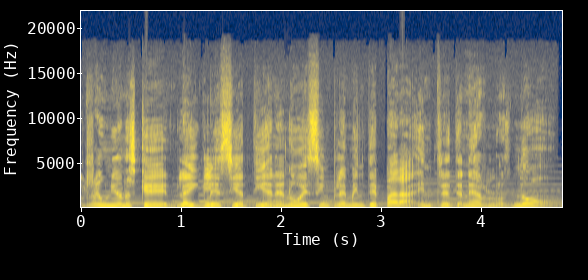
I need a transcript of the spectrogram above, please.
reuniones que la iglesia tiene no es simplemente para entretenerlos, no.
